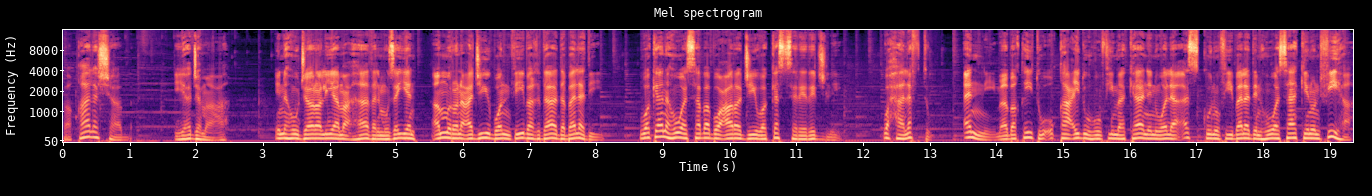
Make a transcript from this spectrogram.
فقال الشاب: يا جماعة، إنه جرى لي مع هذا المزين أمر عجيب في بغداد بلدي، وكان هو سبب عرجي وكسر رجلي. وحالفت أني ما بقيت أقاعده في مكان ولا أسكن في بلد هو ساكن فيها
